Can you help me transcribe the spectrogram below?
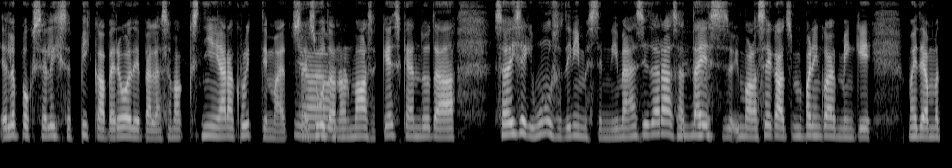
ja lõpuks see lihtsalt pika perioodi peale sa hakkas nii ära kruttima, et sa Jaa. ei suuda normaalselt keskenduda, sa isegi unustad inimeste nimesid ära, sa oled mm Mhm. -hmm. täiesti jumala segaduses, ma panin kohe mingi, ma ei tea, oma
